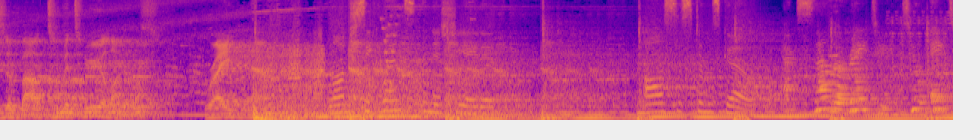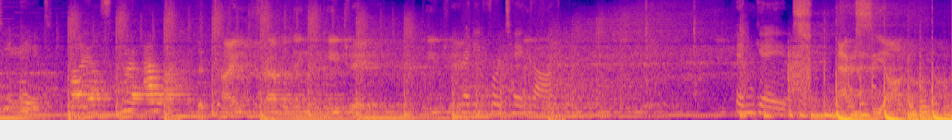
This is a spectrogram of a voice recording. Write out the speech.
is about to materialize right now. Launch sequence initiated. All systems go. Accelerating to 88 miles per hour. The time traveling EJ. EJ. Ready for takeoff. Engage. Axion.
